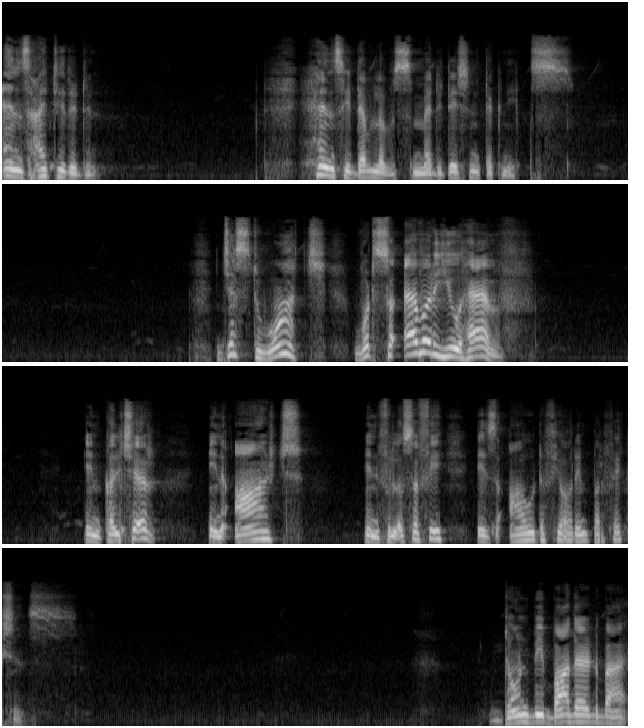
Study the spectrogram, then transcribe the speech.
anxiety ridden. Hence, he develops meditation techniques. Just watch whatsoever you have in culture, in art, in philosophy is out of your imperfections. Don't be bothered by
